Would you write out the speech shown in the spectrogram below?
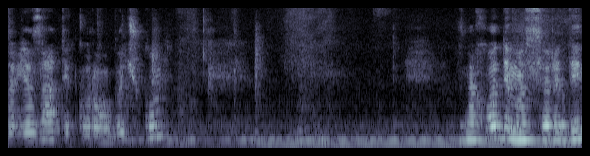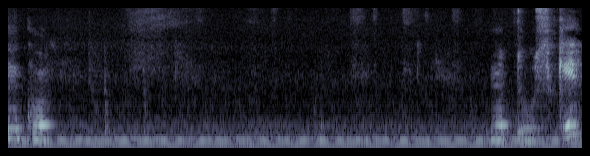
зав'язати коробочку. Знаходимо серединку мотузки.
